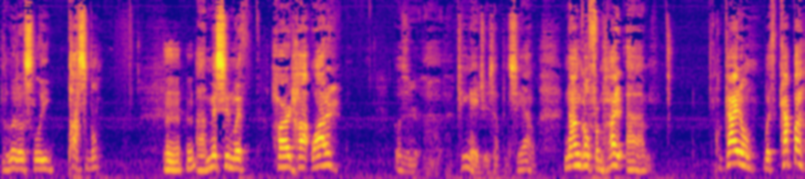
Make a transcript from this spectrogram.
The Littlest League Possible. Uh, missing with Hard Hot Water. Those are uh, teenagers up in Seattle. Nango from um, Hokkaido with Kappa.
